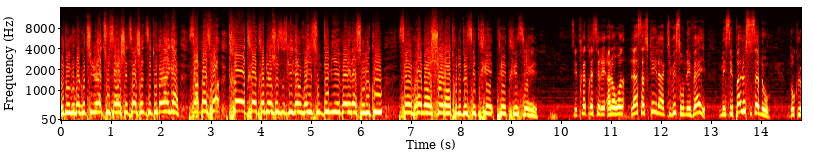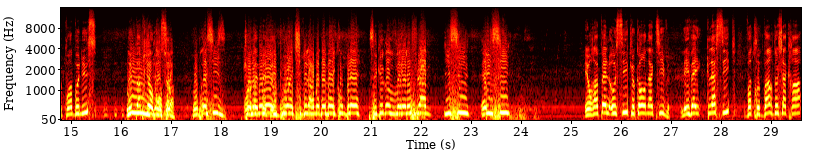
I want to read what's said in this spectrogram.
Et donc on va continuer là-dessus, ça enchaîne, ça enchaîne, c'est tout dans la garde. Ça passe pas. Très très très bien joué Sasuke qui a envoyé son demi-éveil là sur le coup. C'est vraiment chaud là entre les deux, c'est très très très serré. C'est très très serré. Alors on- là, Sasuke il a activé son éveil, mais c'est pas le Susanoo. Donc le point bonus n'est pas pris en compte. hein. On précise que On le moment où ils pourront activer leur mode éveil complet, c'est que quand vous verrez les flammes ici et ici. Et on rappelle aussi que quand on active l'éveil classique, votre barre de chakra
